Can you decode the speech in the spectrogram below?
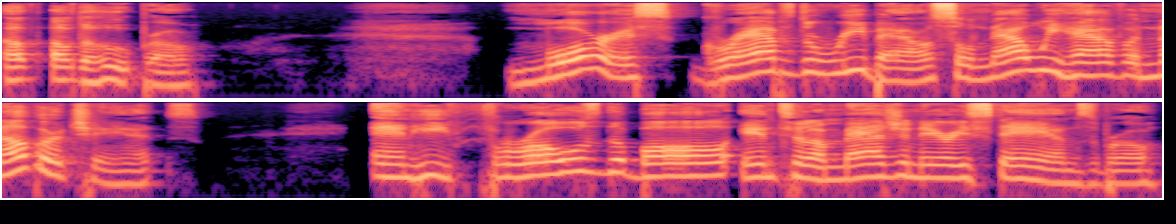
of, of the hoop, bro. Morris grabs the rebound. So now we have another chance. And he throws the ball into imaginary stands, bro.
